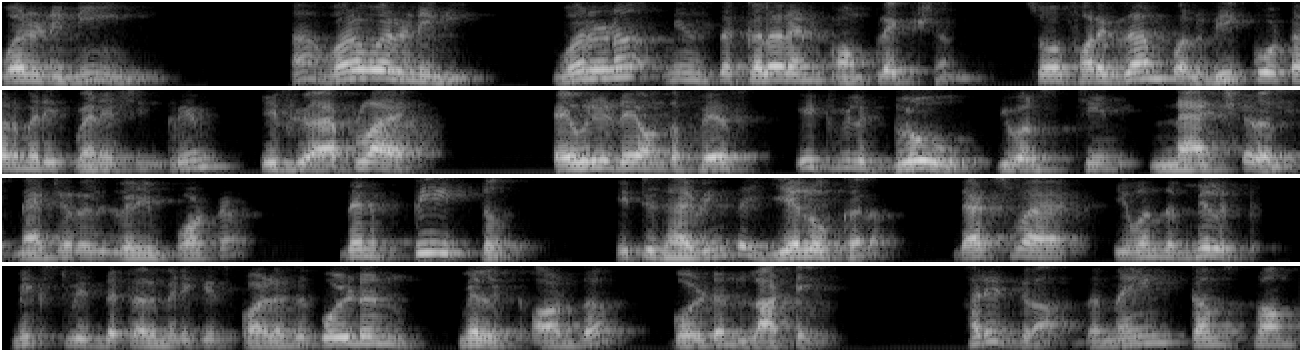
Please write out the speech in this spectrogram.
Varnini. Uh, Vara Varnini. Varna means the color and complexion. So for example, Vicco turmeric vanishing cream, if you apply every day on the face, it will glow your skin naturally. Natural is very important. Then Pita, it is having the yellow color. That's why even the milk mixed with the turmeric is called as a golden milk or the golden latte. Haridra, the name comes from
